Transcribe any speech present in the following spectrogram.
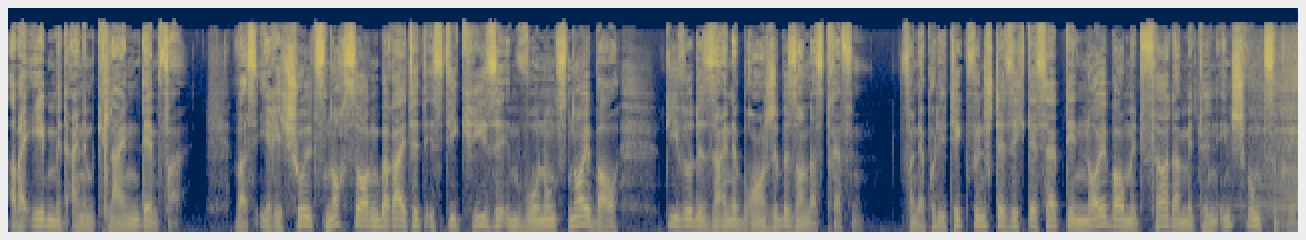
aber eben mit einem kleinen Dämpfer. Was Erich Schulz noch Sorgen bereitet, ist die Krise im Wohnungsneubau. Die würde seine Branche besonders treffen. Von der Politik wünscht er sich deshalb, den Neubau mit Fördermitteln in Schwung zu bringen.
